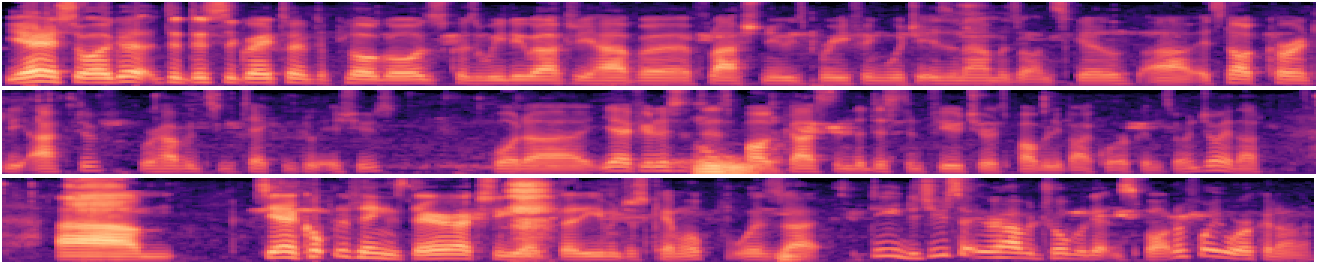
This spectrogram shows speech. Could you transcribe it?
Yeah, so I got this is a great time to plug us because we do actually have a flash news briefing, which is an Amazon skill. Uh, it's not currently active. We're having some technical issues, but uh, yeah, if you're listening to this Ooh. podcast in the distant future, it's probably back working. So enjoy that. Um, So yeah, a couple of things there actually that, that even just came up was that Dean, did you say you were having trouble getting Spotify working on it?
